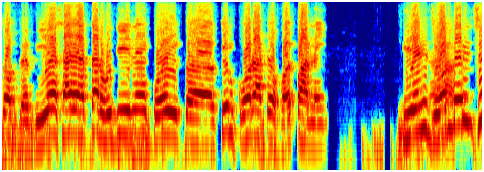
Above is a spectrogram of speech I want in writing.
તો પીએસઆઈ અત્યાર સુધી કોઈ કેમ કોરાટે હોપા નહીં? એની જવાબદારી છે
